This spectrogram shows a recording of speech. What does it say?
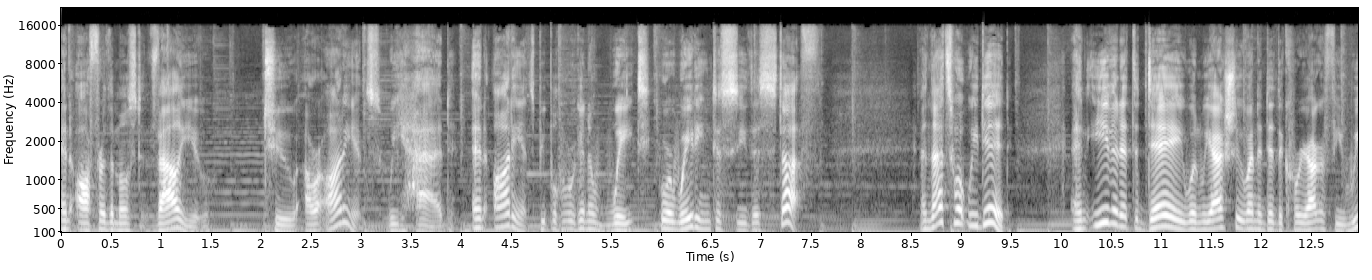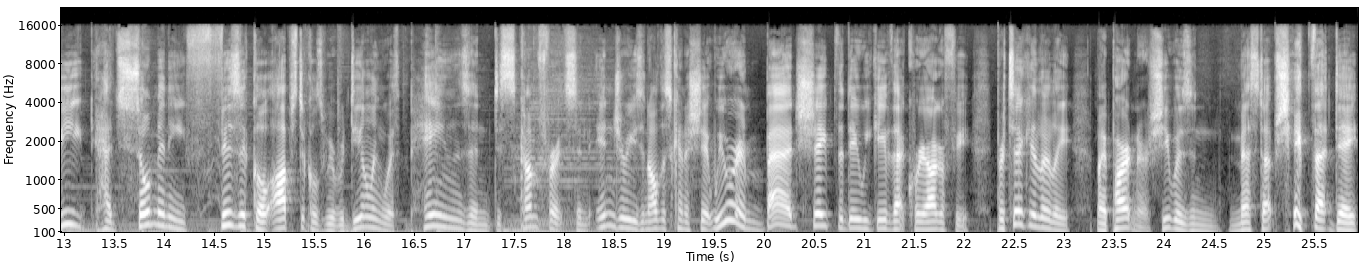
and offer the most value to our audience. We had an audience, people who were going to wait, who were waiting to see this stuff. And that's what we did. And even at the day when we actually went and did the choreography, we had so many physical obstacles we were dealing with pains and discomforts and injuries and all this kind of shit. We were in bad shape the day we gave that choreography, particularly my partner. She was in messed up shape that day,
